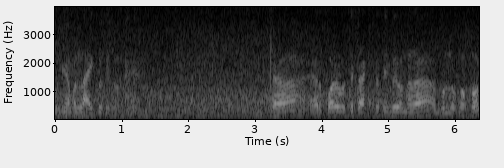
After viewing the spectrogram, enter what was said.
উনি আবার লাইকও দিল হ্যাঁ? আচ্ছা এর পরবর্তী টাস্কটা দিবে ওনারা, বলল কখন?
